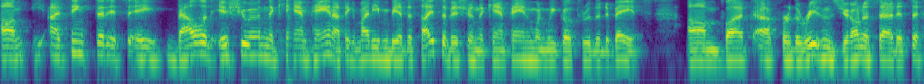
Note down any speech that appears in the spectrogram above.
Um, I think that it's a valid issue in the campaign. I think it might even be a decisive issue in the campaign when we go through the debates. Um, but uh, for the reasons Jonah said, it's a,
